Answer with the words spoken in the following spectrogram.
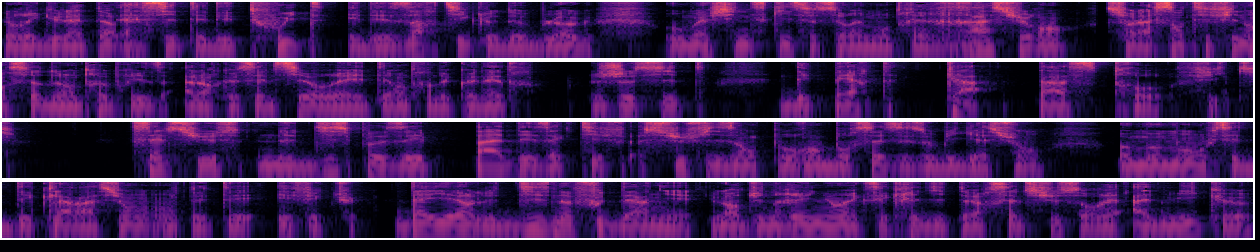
le régulateur a cité des tweets et des articles de blog où Machinski se serait montré rassurant sur la santé financière de l'entreprise alors que celle-ci aurait été en train de connaître, je cite, des pertes catastrophiques. Celsius ne disposait pas des actifs suffisants pour rembourser ses obligations au moment où ces déclarations ont été effectuées. D'ailleurs, le 19 août dernier, lors d'une réunion avec ses créditeurs, Celsius aurait admis que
